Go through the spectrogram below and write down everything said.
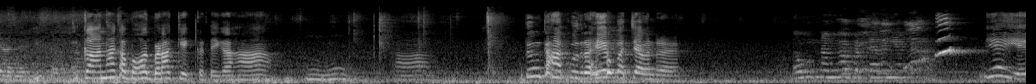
कान्हा का बहुत बड़ा केक कटेगा हाँ। हम्म। हाँ। तुम कहाँ कूद रहे हो बच्चा बन रहा है? तो नंगा बच्चा नहीं है ये ये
